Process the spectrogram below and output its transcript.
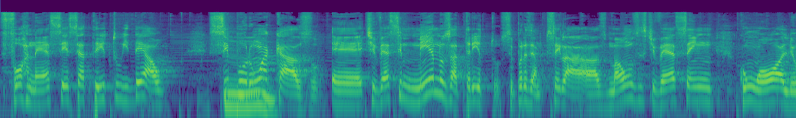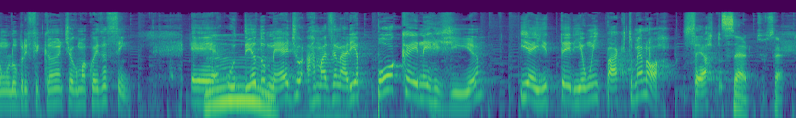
fornece esse atrito ideal. Se por um acaso é, tivesse menos atrito, se por exemplo, sei lá, as mãos estivessem com óleo, um lubrificante, alguma coisa assim, é, o dedo médio armazenaria pouca energia e aí teria um impacto menor, certo? Certo, certo.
